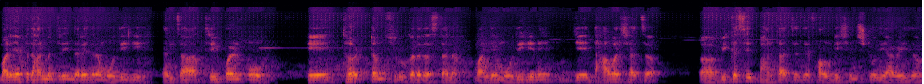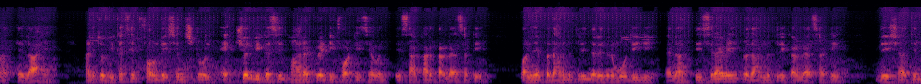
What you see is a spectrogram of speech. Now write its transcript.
माननीय प्रधानमंत्री नरेंद्र मोदीजी यांचा थ्री पॉईंट ओ हे थर्ड टर्म सुरू करत असताना माननीय मोदीजीने जे दहा वर्षाचं विकसित भारताचं जे फाउंडेशन स्टोन यावेळी जो घातलेला आहे आणि तो विकसित फाउंडेशन स्टोन ॲक्च्युअल विकसित भारत ट्वेंटी फॉर्टी सेवन हे साकार करण्यासाठी माननीय प्रधानमंत्री नरेंद्र मोदीजी यांना तिसऱ्या वेळी प्रधानमंत्री करण्यासाठी देशातील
